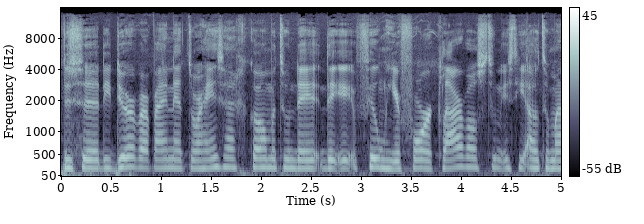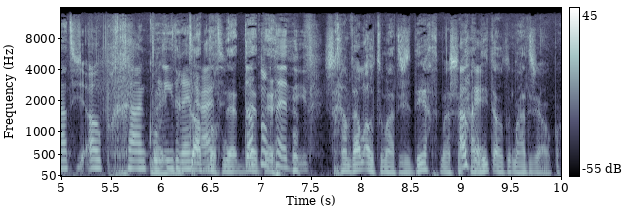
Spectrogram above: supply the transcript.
Dus uh, die deur waar wij net doorheen zijn gekomen... toen de, de film hiervoor klaar was... toen is die automatisch open gegaan, kon nee, iedereen dat eruit? Nog net, dat nog net niet? Ze gaan wel automatisch dicht, maar ze okay. gaan niet automatisch open.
